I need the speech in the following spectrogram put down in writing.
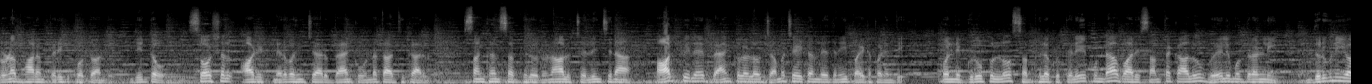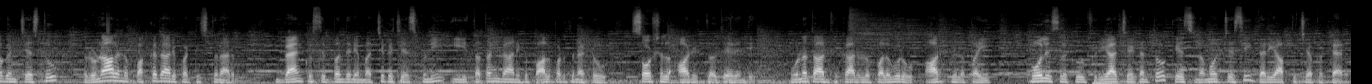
రుణభారం పెరిగిపోతోంది. దీంతో సోషల్ ఆడిట్ నిర్వహించారు బ్యాంకు ఉన్నతాధికారులు. సంఘం సభ్యులు రుణాలు చెల్లించినా ఆర్పీలే బ్యాంకులలో జమ చేయటం లేదని బయటపడింది. కొన్ని గ్రూపుల్లో సభ్యులకు తెలియకుండా వారి సంతకాలు వేలిముద్రల్ని దుర్వినియోగం చేస్తూ రుణాలను పక్కదారి పట్టిస్తున్నారు. బ్యాంకు సిబ్బందిని మచ్చిక చేసుకుని ఈ తతంగానికి పాల్పడుతున్నట్టు సోషల్ ఆడిట్లో తేలింది. ఉన్నతాధికారులు పలువురు ఆర్పీలపై పోలీసులకు ఫిర్యాదు చేయడంతో కేసు నమోదు చేసి దర్యాప్తు చేపట్టారు.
